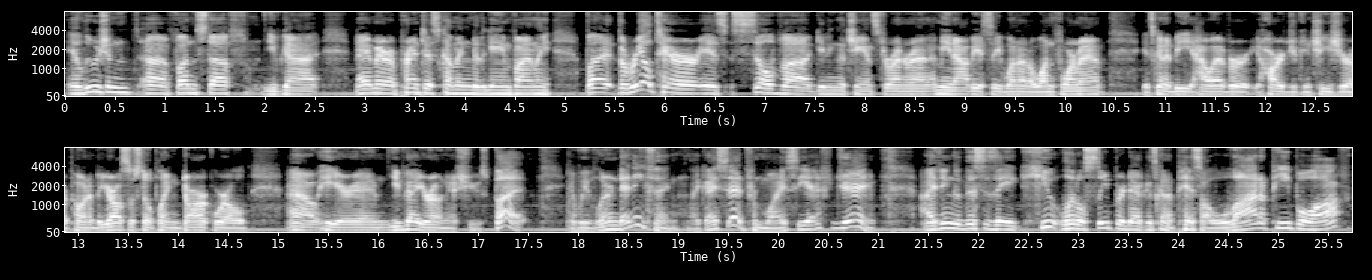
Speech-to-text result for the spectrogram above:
illusion, uh, fun stuff. You've got Nightmare Apprentice coming to the game finally. But the real terror is Sillva getting the chance to run around. I mean, obviously, one out of one format. It's going to be however hard you can cheese your opponent, but you're also still playing Dark World out here, and you've got your own issues. But if we've learned anything, like I said, from YCSJ, I think that this is a cute little sleeper deck that's going to piss a lot of people off,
